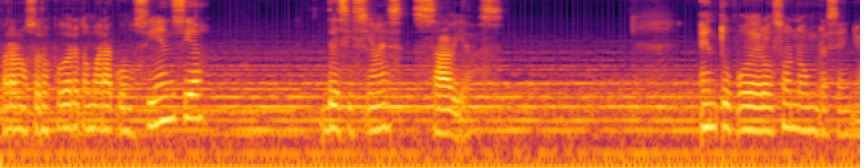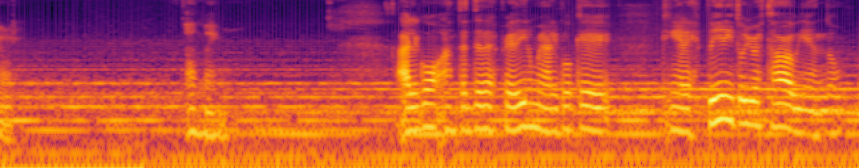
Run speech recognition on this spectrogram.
para nosotros poder tomar a conciencia decisiones sabias. En tu poderoso nombre, Señor. Amén. Algo antes de despedirme, algo que, en el espíritu yo estaba viendo,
